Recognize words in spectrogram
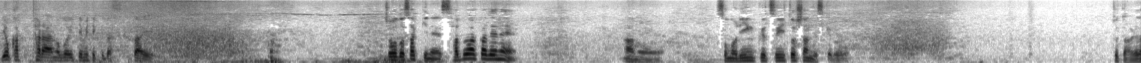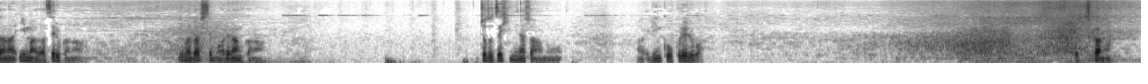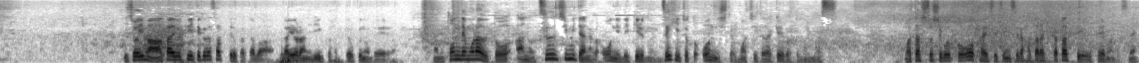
よかったら覗いてみてください。ちょうどさっきね、サブアカでね、あの、そのリンクツイートしたんですけど、ちょっとあれだな、今出せるかな？今出してもあれなんかな？ちょっとぜひ皆さん、あの、あリンク送れるわ。こっちかな一応今アーカイブ聞いてくださってる方は概要欄にリンク貼っておくので、あの、飛んでもらうと、あの、通知みたいなのがオンにできるので、ぜひちょっとオンにしてお待ちいただければと思います。私と仕事を大切にする働き方っていうテーマですね。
